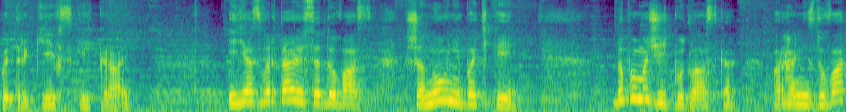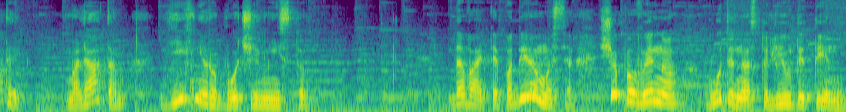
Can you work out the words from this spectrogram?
Петриківський край. І я звертаюся до вас, шановні батьки, допоможіть, будь ласка, організувати малятам їхнє робоче місто. Давайте подивимося, що повинно бути на столі у дитини.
